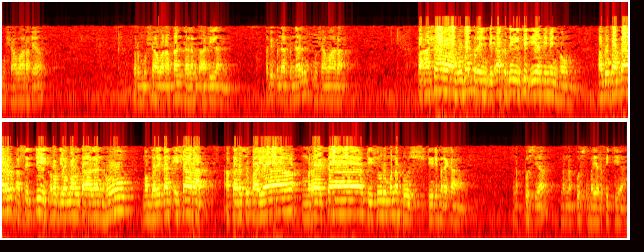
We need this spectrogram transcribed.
Musyawarah ya permusyawaratan dalam keadilan. tapi benar-benar musyawarah. Fa'asyara Abu Bakr bi akhdil fidyati minhum. Abu Bakar As-Siddiq radhiyallahu taala memberikan isyarat agar supaya mereka disuruh menebus diri mereka. Menebus ya, menebus bayar fidyah.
